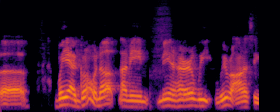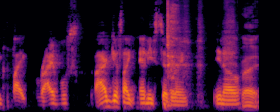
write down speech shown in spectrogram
Uh, but yeah, growing up, I mean, me and her, we we were honestly like rivals. I guess like any sibling, you know, right?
